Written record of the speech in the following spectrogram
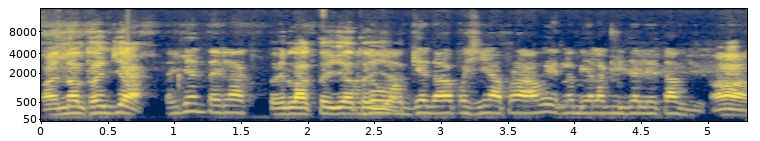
ફાઇનલ થઈ ગયા. થઈ ગયા ને ત્રણ લાખ? ત્રણ લાખ તૈયાર થઈ ગયા. અગિયાર દાડા પછી આપણે આવે એટલે બે લાખ બીજા લેતા આવજો. હા.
